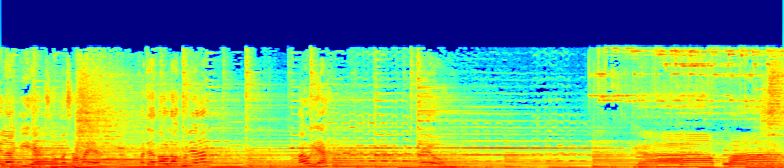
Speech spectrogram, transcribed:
nyanyi lagi ya sama-sama ya. Pada tahu lagunya kan? Tahu ya? Ayo. Kapan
